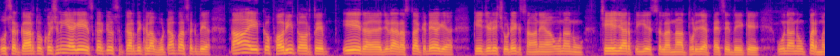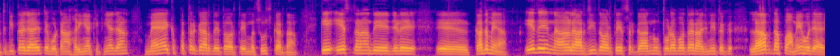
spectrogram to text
ਉਹ ਸਰਕਾਰ ਤੋਂ ਖੁਸ਼ ਨਹੀਂ ਹੈਗੇ ਇਸ ਕਰਕੇ ਉਹ ਸਰਕਾਰ ਦੇ ਖਿਲਾਫ ਵੋਟਾਂ ਪਾ ਸਕਦੇ ਆ। ਤਾਂ ਇੱਕ ਫੌਰੀ ਤੌਰ ਤੇ ਇਹ ਰ- ਜਿਹੜਾ ਰਸਤਾ ਕੱਢਿਆ ਗਿਆ ਕਿ ਜਿਹੜੇ ਛੋਟੇ ਕਿਸਾਨ ਆ, ਉਹਨਾਂ ਨੂੰ 6000 ਰੁਪਏ ਸਾਲਾਨਾ ਥੋੜੇ ਜਿਹਾ ਪੈਸੇ ਦੇ ਕੇ ਉਹਨਾਂ ਨੂੰ ਭਰਮਤ ਕੀਤਾ ਜਾਏ ਤੇ ਵੋਟਾਂ ਹਰੀਆਂ ਕੀਤੀਆਂ ਜਾਣ। ਮੈਂ ਇੱਕ ਪੱਤਰਕਾਰ ਦੇ ਤੌਰ ਤੇ ਮਹਿਸੂਸ ਕਰਦਾ ਕਿ ਇਸ ਤਰ੍ਹਾਂ ਦੇ ਜਿਹੜੇ ਕਦਮ ਆ, ਇਹਦੇ ਨਾਲ ਆਰਜੀ ਤੌਰ ਤੇ ਸਰਕਾਰ ਨੂੰ ਥੋੜਾ ਬਹੁਤਾ ਰਾਜਨੀਤਿਕ ਲਾਭ ਤਾਂ ਭਾਵੇਂ ਹੋ ਜਾਏ,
